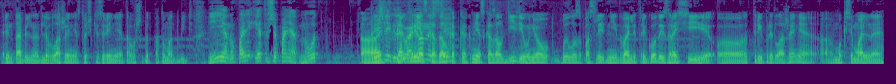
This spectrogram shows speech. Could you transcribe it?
рентабельна для вложения с точки зрения того, чтобы это потом отбить. Не-не, ну это все понятно. Ну вот А, Пришли к как мне сказал, как, как мне сказал Диди, у него было за последние два или три года из России э, три предложения. Э, максимальная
